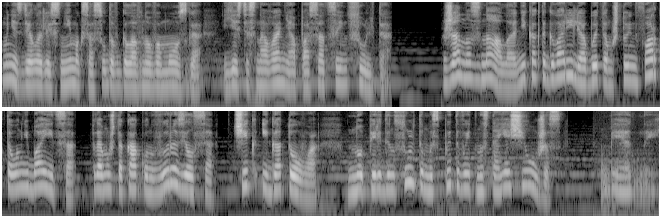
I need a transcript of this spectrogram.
мне сделали снимок сосудов головного мозга. Есть основания опасаться инсульта жанна знала они как то говорили об этом что инфаркта он не боится потому что как он выразился чик и готово но перед инсультом испытывает настоящий ужас. Бедный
